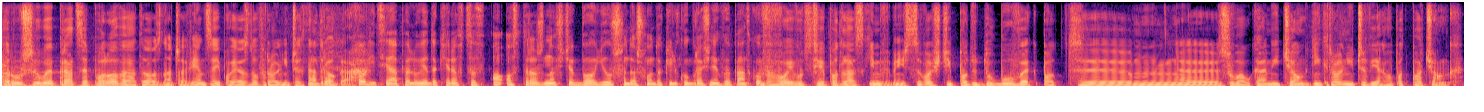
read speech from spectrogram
Ruszyły prace polowe, a to oznacza więcej pojazdów rolniczych na drogach. Policja apeluje do kierowców o ostrożność, bo już doszło do kilku groźnych wypadków. W województwie podlaskim w miejscowości pod Dubówek pod yy, yy, Suwałkami ciągnik rolniczy wjechał pod pociąg.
